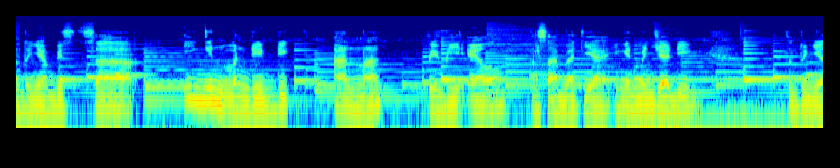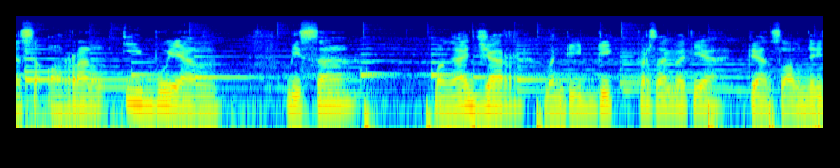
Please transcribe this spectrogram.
Tentunya bisa ingin mendidik anak BBL persahabat ya, ingin menjadi tentunya seorang ibu yang bisa mengajar, mendidik persahabat ya dan selalu menjadi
